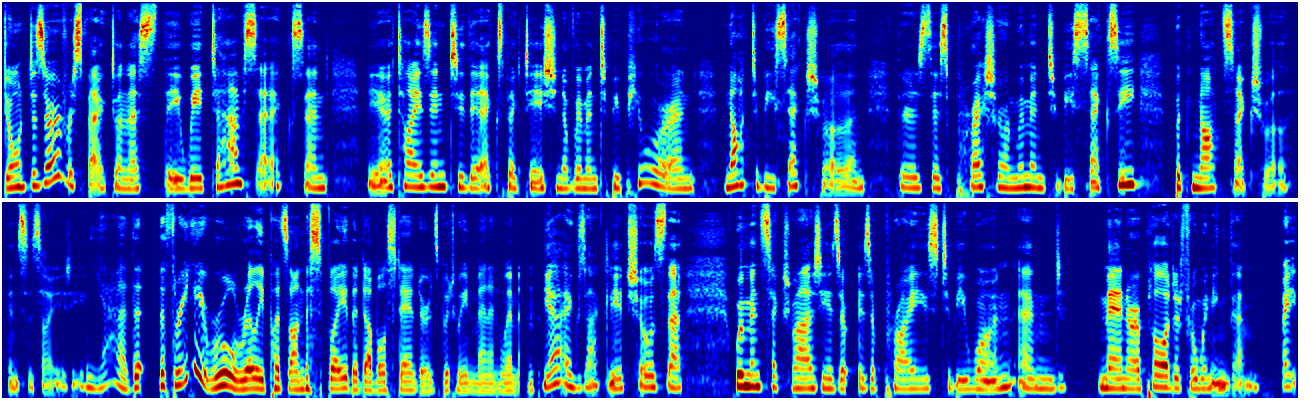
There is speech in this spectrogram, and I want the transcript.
don't deserve respect unless they wait to have sex. And you know, it ties into the expectation of women to be pure and not to be sexual. And there's this pressure on women to be sexy but not sexual in society. Yeah, the, the three day rule really puts on display the double standards between men and women. Yeah, exactly. It shows that women's sexuality is a, is a prize to be won and men are applauded for winning them. I,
